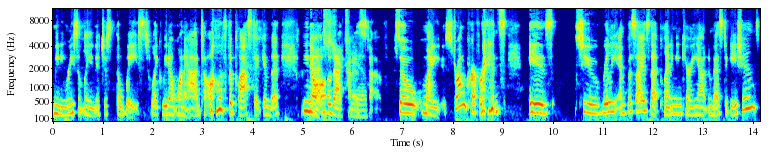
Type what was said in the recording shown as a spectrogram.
meeting recently, and it's just the waste. Like we don't want to add to all of the plastic and the, you know, all of that kind of stuff. So my strong preference is to really emphasize that planning and carrying out investigations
